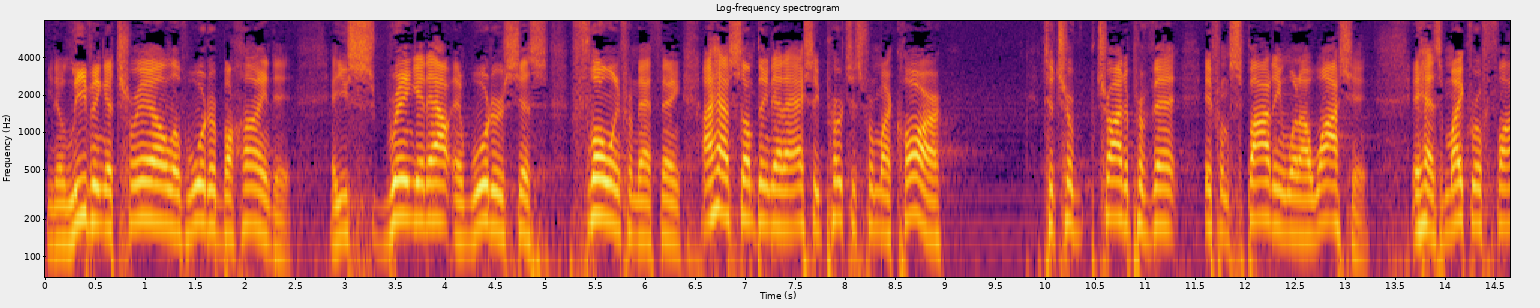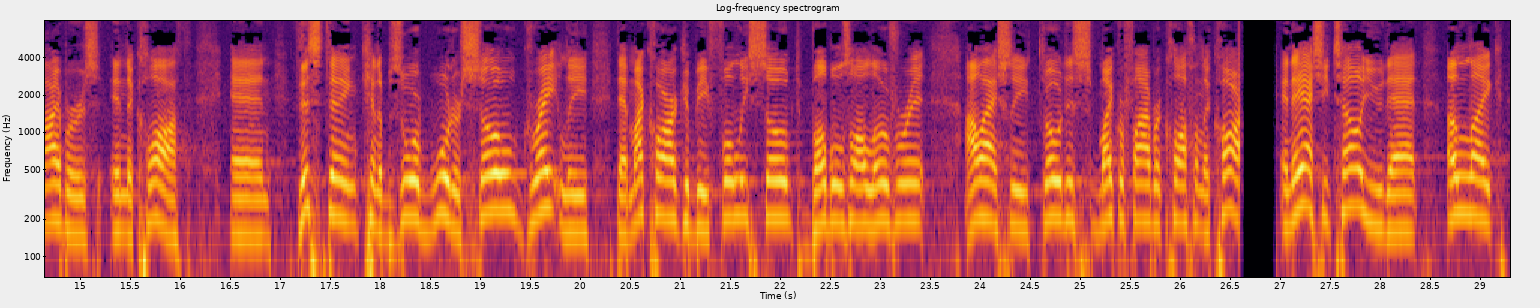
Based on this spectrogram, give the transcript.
you know, leaving a trail of water behind it? And you wring it out and water is just flowing from that thing. I have something that I actually purchased for my car to tr- try to prevent it from spotting when I wash it. It has microfibers in the cloth, and this thing can absorb water so greatly that my car could be fully soaked, bubbles all over it. I'll actually throw this microfiber cloth on the car, and they actually tell you that unlike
